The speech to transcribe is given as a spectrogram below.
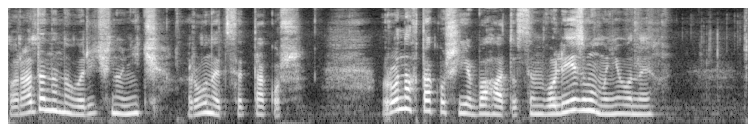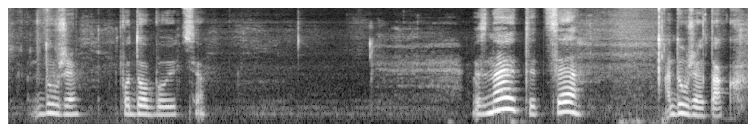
Порада на новорічну ніч. Руни це також. В рунах також є багато символізму. Мені вони дуже подобаються. Ви знаєте, це дуже так.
